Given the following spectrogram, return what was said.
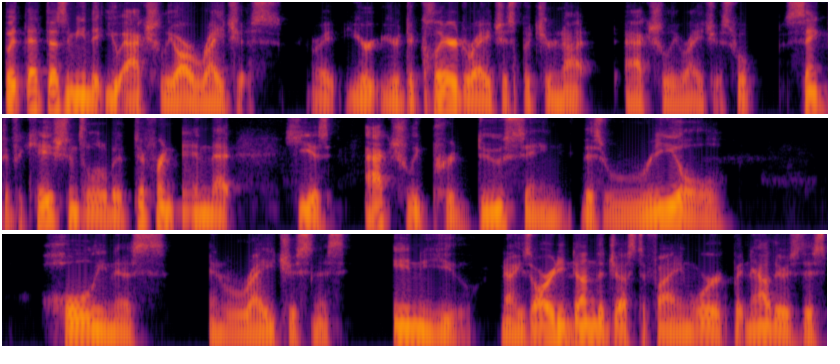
but that doesn't mean that you actually are righteous, right? You're, you're declared righteous, but you're not actually righteous. Well, sanctification is a little bit different in that he is actually producing this real holiness and righteousness in you. Now, he's already mm-hmm. done the justifying work, but now there's this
